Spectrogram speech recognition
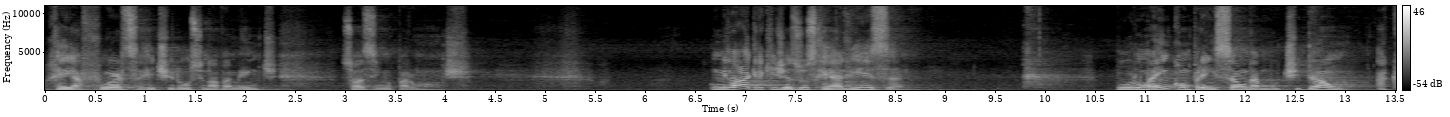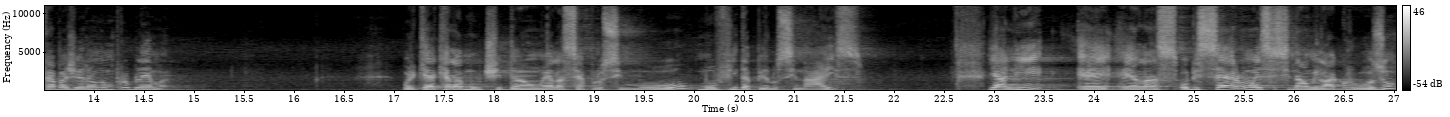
rei à força, retirou-se novamente sozinho para o monte. O milagre que Jesus realiza por uma incompreensão da multidão acaba gerando um problema. Porque aquela multidão, ela se aproximou, movida pelos sinais, e ali é, elas observam esse sinal milagroso,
